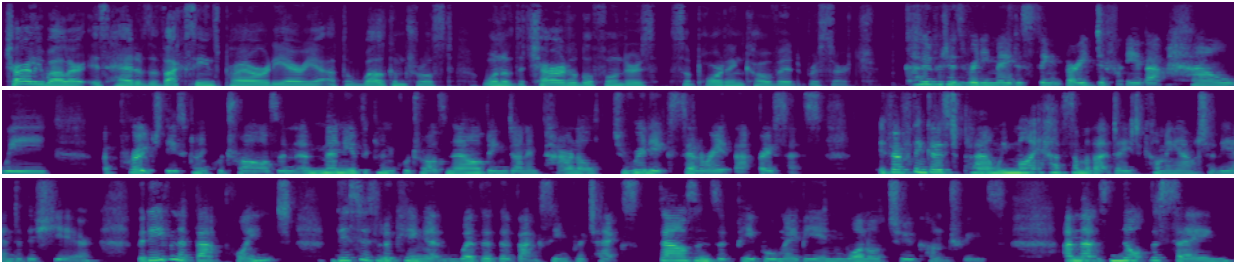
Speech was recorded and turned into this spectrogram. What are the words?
Charlie Weller is head of the Vaccines Priority Area at the Wellcome Trust, one of the charitable funders supporting COVID research. COVID has really made us think very differently about how we approach these clinical trials. And, and, many of the clinical trials now are being done in parallel to really accelerate that process. If everything goes to plan, we might have some of that data coming out at the end of this year. But even at that point, this is looking at whether the vaccine protects thousands of people, maybe in one or two countries. And that's not the same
